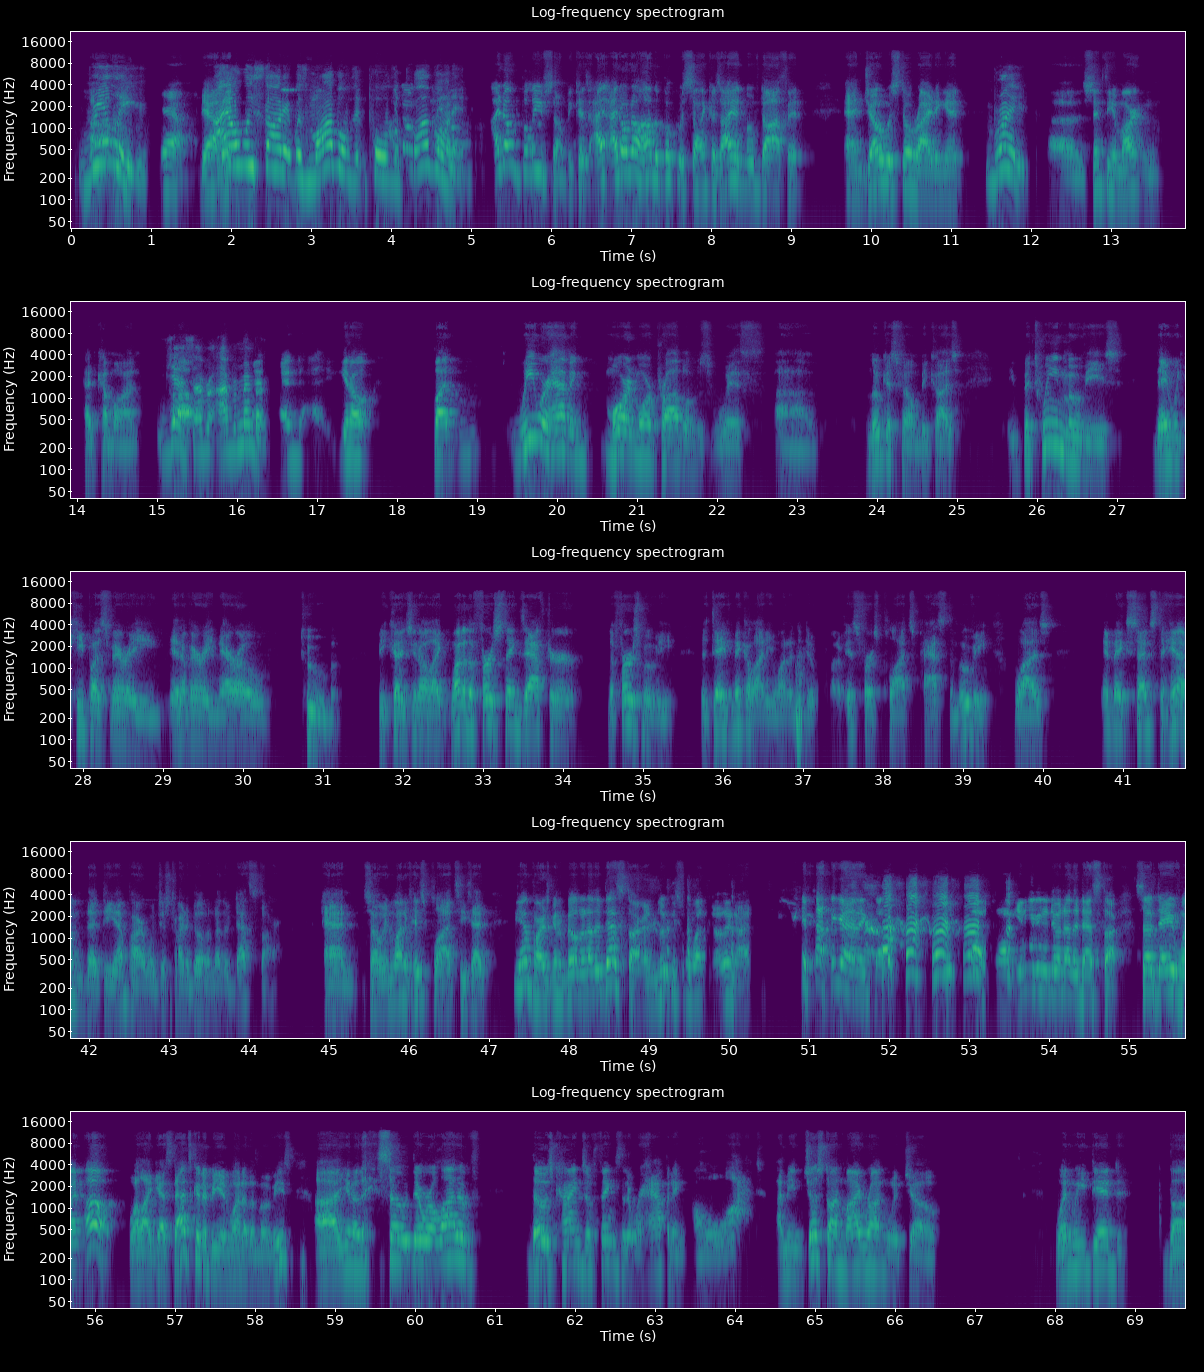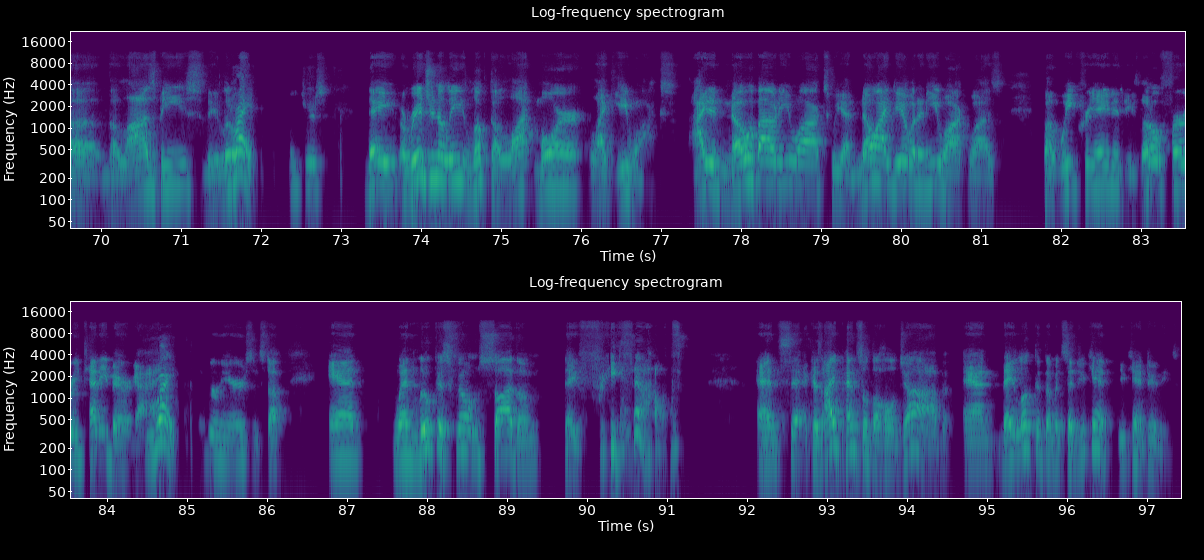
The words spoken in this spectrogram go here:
Really? Yeah, yeah. I they- always thought it was Marvel that pulled the plug on it. I don't believe so because I, I don't know how the book was selling because I had moved off it, and Jo was still writing it. Right. Uh, Cynthia Martin had come on, Yes, Uh, I, re- I remember. and uh, you know, but we were having more and more problems with uh, Lucasfilm because between movies they would keep us very in a very narrow tube because you know like one of the first things after the first movie that Dave Michelinie wanted to do one of his first plots past the movie was it makes sense to him that the Empire would just try to build another Death Star and so in one of his plots, he said, the Empire is going to build another Death Star. And Lucasfilm went, no, they're not. You're not going to do another Death Star. So Dave went, oh, well, I guess that's going to be in one of the movies. Uh, you know, so there were a lot of those kinds of things that were happening a lot. I mean, just on my run with Jo, when we did the the Lahsbees, the little right. creatures. They originally looked a lot more like Ewoks. I didn't know about Ewoks. We had no idea what an Ewok was, but we created these little furry teddy bear guys, Right. ears and stuff. And when Lucasfilm saw them, they freaked out. And said, because I penciled the whole job, and they looked at them and said, "You can't, you can't do these."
